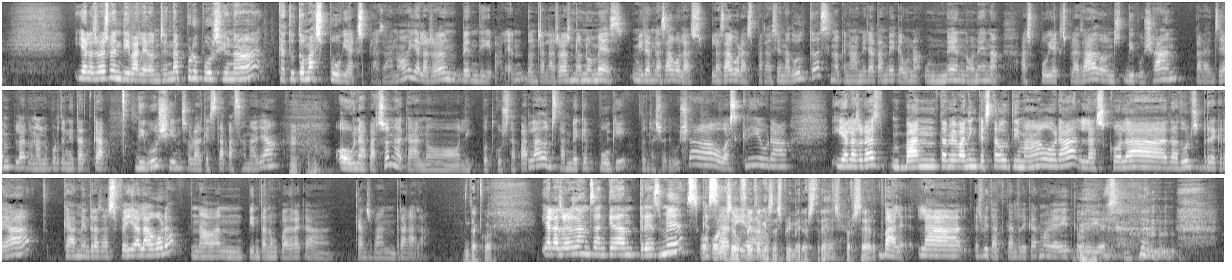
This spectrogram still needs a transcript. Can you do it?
I aleshores vam dir, vale, doncs hem de proporcionar que tothom es pugui expressar, no? I aleshores vam dir, vale, doncs aleshores no només mirem les àgores, les àgores per a gent adulta, sinó que anem a mirar també que una, un nen o nena es pugui expressar doncs, dibuixant, per exemple, donant l'oportunitat que dibuixin sobre el que està passant allà, uh -huh. o una persona que no li pot costar parlar, doncs també que pugui doncs, això dibuixar o escriure i aleshores van, també van en aquesta última hora l'escola d'adults recreat, que mentre es feia l'agora anaven pintant un quadre que, que ens van regalar. D'acord. I aleshores ens en queden tres més, que on seria... les heu fet, aquestes primeres tres, per cert? Vale, la... és veritat que el Ricard m'havia dit que ho digués.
